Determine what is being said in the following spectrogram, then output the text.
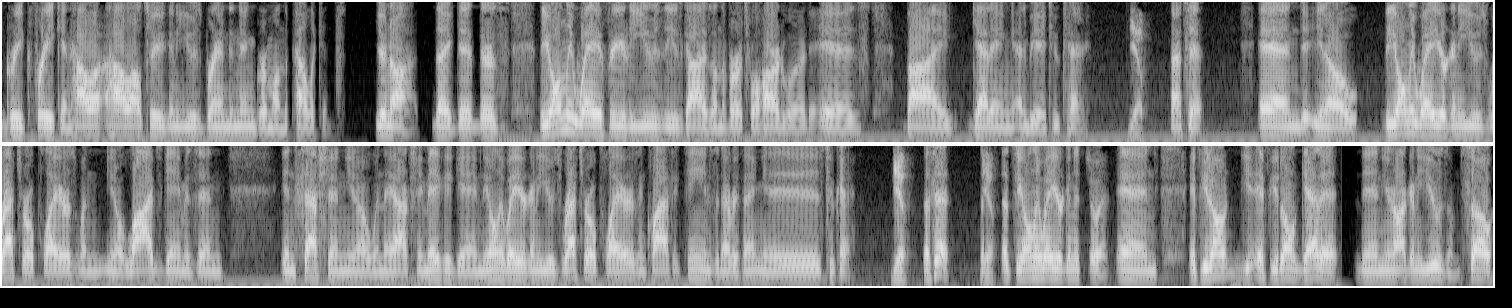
Greek Freak, and how how else are you going to use Brandon Ingram on the Pelicans? You're not. Like there's the only way for you to use these guys on the virtual hardwood is by getting NBA 2K. Yep. That's it. And, you know, the only way you're going to use retro players when, you know, Live's game is in in session, you know, when they actually make a game, the only way you're going to use retro players and classic teams and everything is 2K. Yeah. That's it. Yeah. That's the only way you're going to do it. And if you don't if you don't get it, then you're not going to use them. So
